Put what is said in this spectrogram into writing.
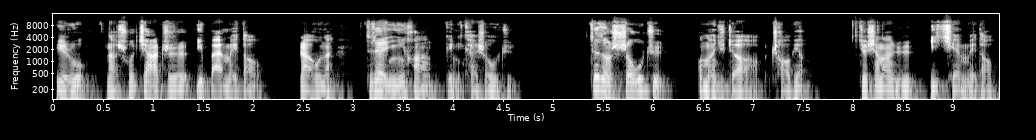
比如那说价值一百美刀，然后呢这家银行给你开收据，这种收据我们就叫钞票，就相当于一千美刀。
